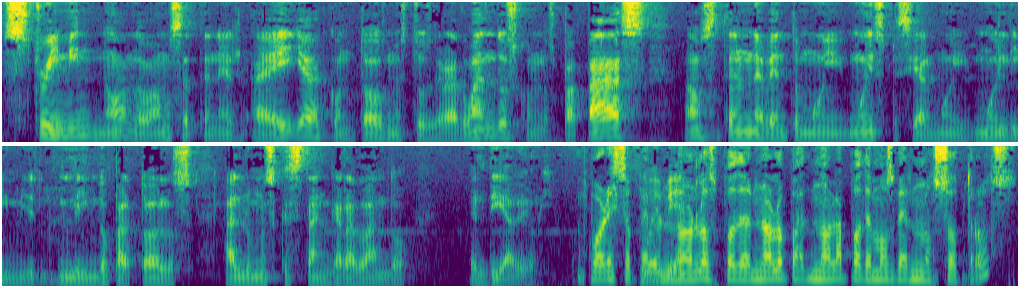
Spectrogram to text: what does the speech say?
streaming, ¿no? Lo vamos a tener a ella con todos nuestros graduandos, con los papás. Vamos a tener un evento muy, muy especial, muy, muy lindo para todos los alumnos que están graduando el día de hoy. Por eso, pero no los pode- no, lo, no la podemos ver nosotros.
